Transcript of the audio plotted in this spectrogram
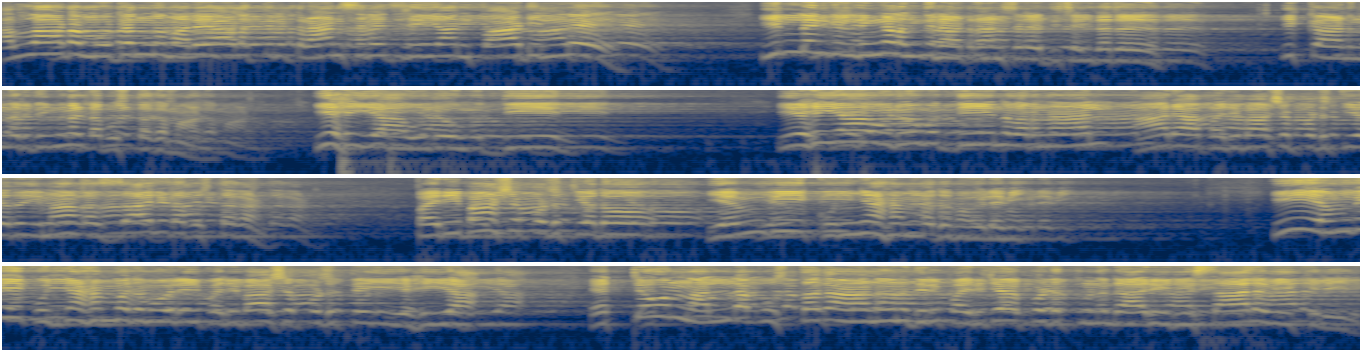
അള്ളാടെ മുഖം എന്ന് മലയാളത്തിൽ ട്രാൻസ്ലേറ്റ് ചെയ്യാൻ പാടില്ലേ? ഇല്ലെങ്കിൽ നിങ്ങൾ എന്തിനാ ട്രാൻസ്ലേറ്റ് ചെയ്തത്? ഈ കാണുന്നത് നിങ്ങളുടെ പുസ്തകമാണ്. എന്ന് പറഞ്ഞാൽ ആരാ പരിഭാഷപ്പെടുത്തിയത്? ഇമാ ഗസാലിയുടെ പുസ്തകമാണ്. പരിഭാഷപ്പെടുത്തിയതോ എം വി കുഞ്ഞഹമ്മദ് മൗലവി. ഈ എം വി കുഞ്ഞഹമ്മദ് മൗലവി പരിഭാഷപ്പെടുത്തിയ ഈ യഹിയ ഏറ്റവും നല്ല പുസ്തകമാണ് ഇതിൽ പരിചയപ്പെടുത്തുന്നുണ്ട് ആര് റിസാല വീക്കിലിയിൽ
